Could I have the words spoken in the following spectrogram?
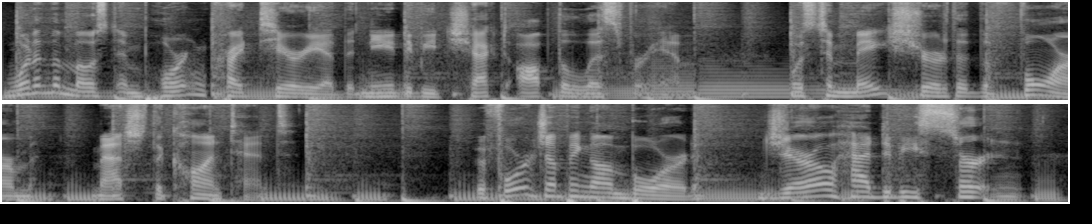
One of the most important criteria that needed to be checked off the list for him was to make sure that the form matched the content. Before jumping on board, Jarrow had to be certain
